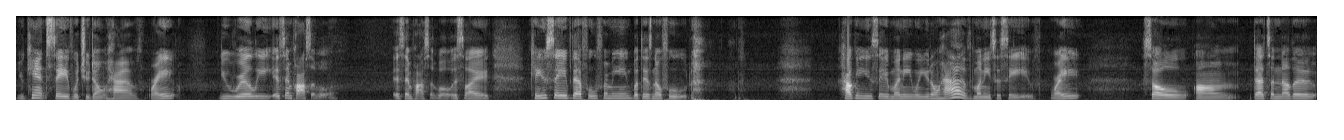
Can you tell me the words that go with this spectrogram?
you can't save what you don't have, right? You really, it's impossible. It's impossible. It's like, can you save that food for me? But there's no food. how can you save money when you don't have money to save, right? So, um, that's another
